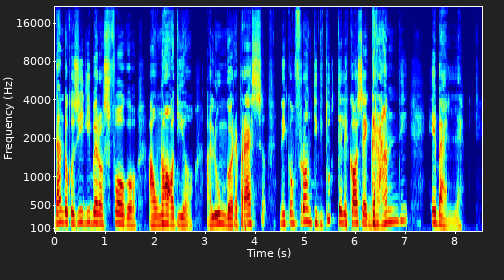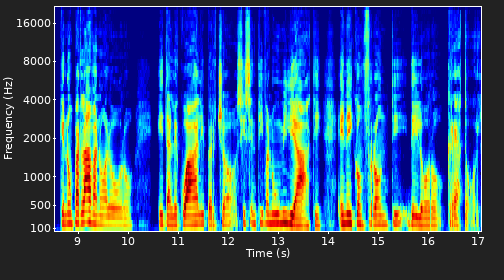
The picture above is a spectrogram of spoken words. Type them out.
dando così libero sfogo a un odio a lungo represso nei confronti di tutte le cose grandi e belle, che non parlavano a loro e dalle quali perciò si sentivano umiliati e nei confronti dei loro creatori.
